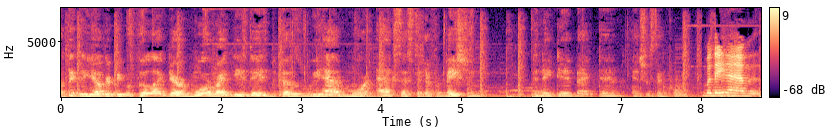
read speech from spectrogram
I think the younger people feel like they're more right these days because we have more access to information than they did back then. interesting point But they have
